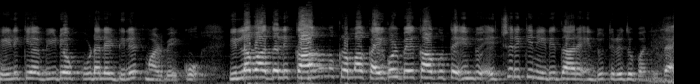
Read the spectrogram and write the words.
ಹೇಳಿಕೆಯ ವಿಡಿಯೋ ಕೂಡಲೇ ಡಿಲೀಟ್ ಮಾಡಬೇಕು. ಇಲ್ಲವಾದಲ್ಲಿ ಕಾನೂನು ಕ್ರಮ ಕೈಗೊಳ್ಳಬೇಕಾಗುತ್ತೆ ಎಂದು ಎಚ್ಚರಿಕೆ ನೀಡಿದ್ದಾರೆ ಎಂದು ತಿಳಿದು ಬಂದಿದೆ.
